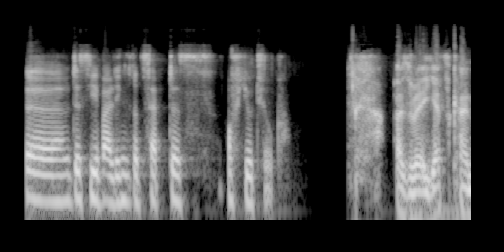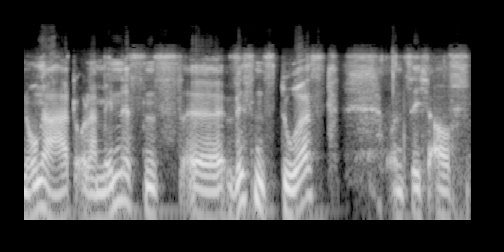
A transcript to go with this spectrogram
äh, des jeweiligen Rezeptes auf YouTube. Also wer jetzt keinen Hunger hat oder mindestens äh, Wissensdurst und sich auf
